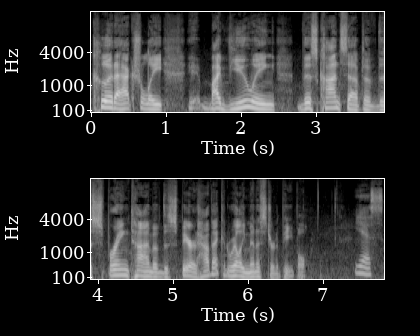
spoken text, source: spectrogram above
could actually, by viewing this concept of the springtime of the Spirit, how that could really minister to people. Yes.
